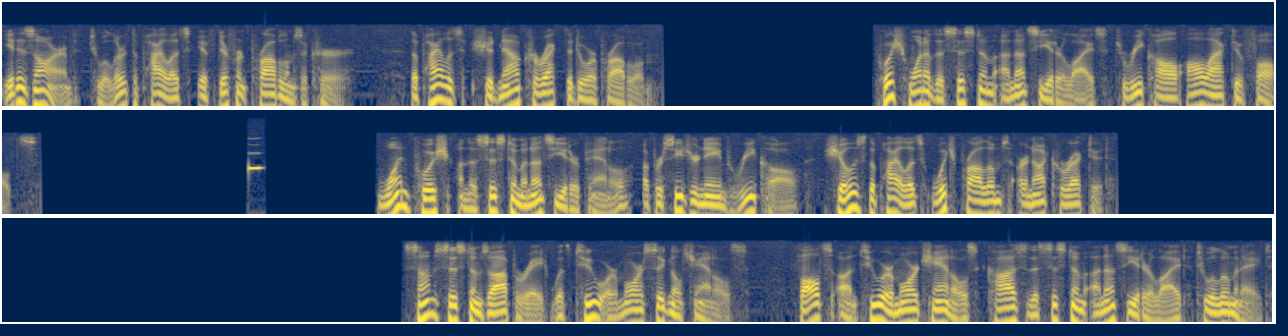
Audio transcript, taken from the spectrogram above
It is armed to alert the pilots if different problems occur. The pilots should now correct the door problem. Push one of the system annunciator lights to recall all active faults. One push on the system annunciator panel, a procedure named recall, shows the pilots which problems are not corrected. Some systems operate with two or more signal channels. Faults on two or more channels cause the system annunciator light to illuminate.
